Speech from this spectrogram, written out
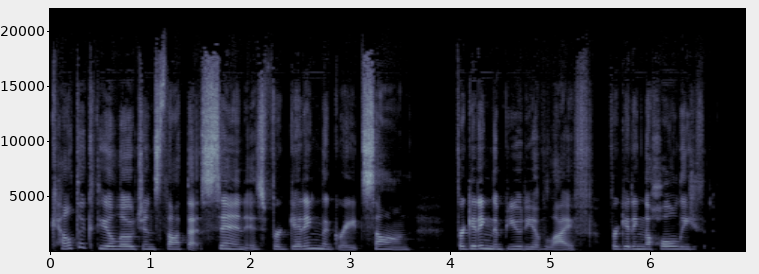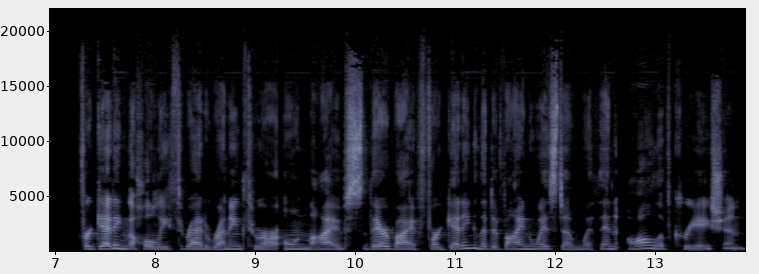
Celtic theologians thought that sin is forgetting the great song, forgetting the beauty of life, forgetting the holy forgetting the holy thread running through our own lives, thereby forgetting the divine wisdom within all of creation.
